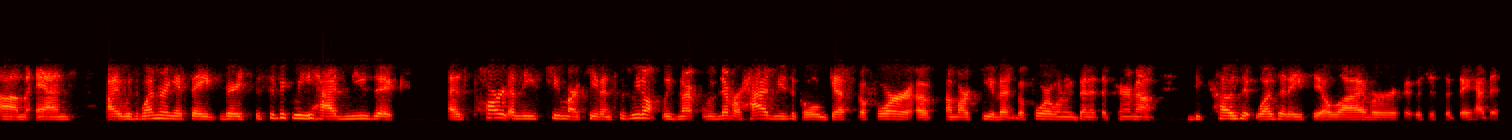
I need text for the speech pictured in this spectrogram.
um, and I was wondering if they very specifically had music as part of these two marquee events because we don't we've not we've never had musical guests before a, a marquee event before when we've been at the Paramount because it was at ACL Live or if it was just that they had this,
